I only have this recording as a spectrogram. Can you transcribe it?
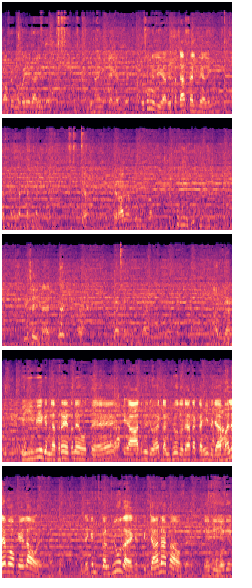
शॉपिंग हो गई है गाइस दिखाएँगे क्या क्या लिया कुछ नहीं लिया अभी पचास सेल्फियाँ ली क्या? फिर आ गया पीछे ही है। बीवी के नखरे इतने होते हैं कि आदमी जो है कंफ्यूज हो जाता है कहीं भी जाए भले वो अकेला हो लेकिन कंफ्यूज है कि, कि जाना कहाँ उसे? देखिए ये देखिए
